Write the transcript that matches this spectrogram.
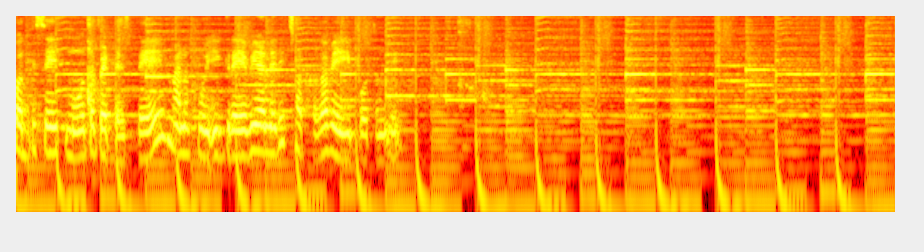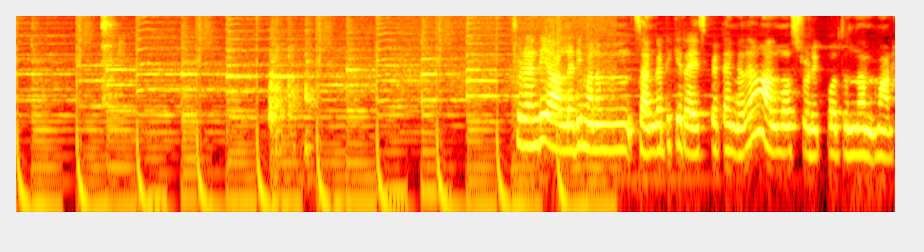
కొద్దిసేపు మూత పెట్టేస్తే మనకు ఈ గ్రేవీ అనేది చక్కగా వేగిపోతుంది. చూడండి ఆల్రెడీ మనం సంగటికి రైస్ పెట్టాం కదా ఆల్మోస్ట్ ఉడికిపోతుంది అనమాట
